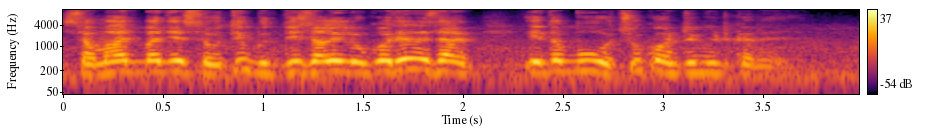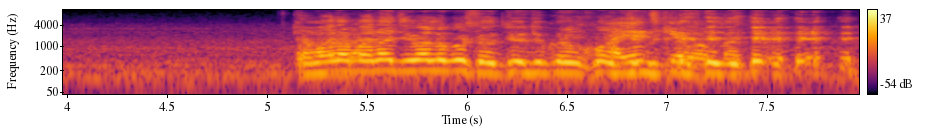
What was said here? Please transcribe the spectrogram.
સમાજમાં જે સૌથી બુદ્ધિશાળી લોકો છે ને સાહેબ એ તો બહુ ઓછું કોન્ટ્રીબ્યુટ કરે છે. તમારા મારા જેવા લોકો સૌથી વધુ કોન્ટ્રીબ્યુટ કરે છે.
